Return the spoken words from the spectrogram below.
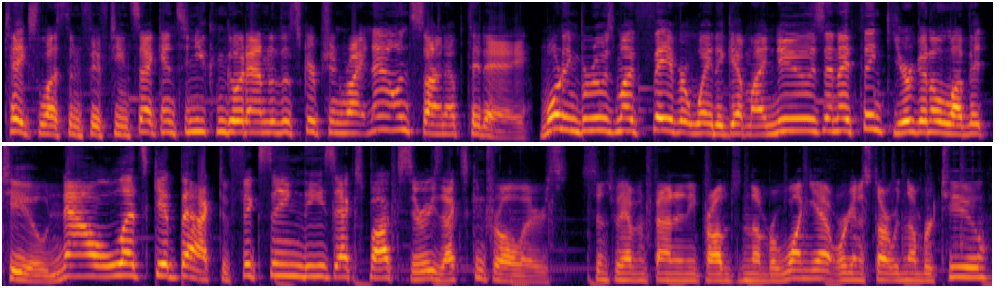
Takes less than 15 seconds and you can go down to the description right now and sign up today. Morning Brew is my favorite way to get my news and I think you're gonna love it too. Now let's get back to fixing these Xbox Series X controllers. Since we haven't found any problems with number one yet, we're gonna start with number two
